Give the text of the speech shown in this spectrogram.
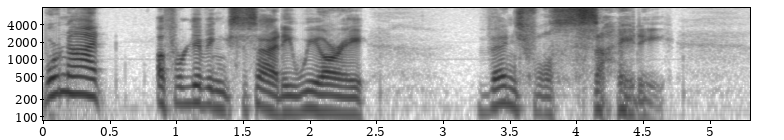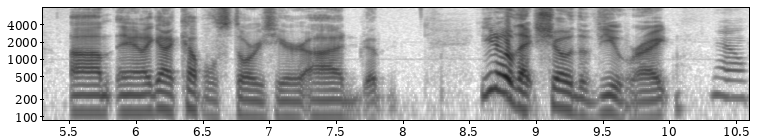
we're not a forgiving society. We are a vengeful society. Um, and I got a couple of stories here. Uh, you know that show, The View, right? No.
